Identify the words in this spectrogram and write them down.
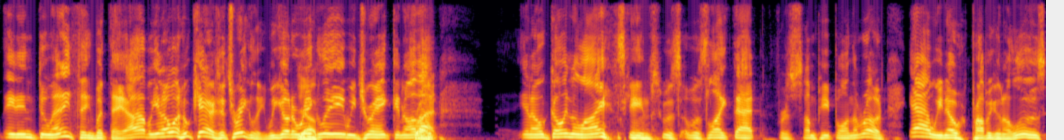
they didn't do anything, but they, oh, well, you know what? Who cares? It's Wrigley. We go to Yep. Wrigley, we drink, and all Right. that. You know, going to Lions games was was like that for some people on the road. Yeah, we know we're probably going to lose,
